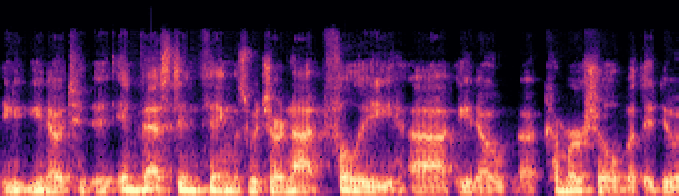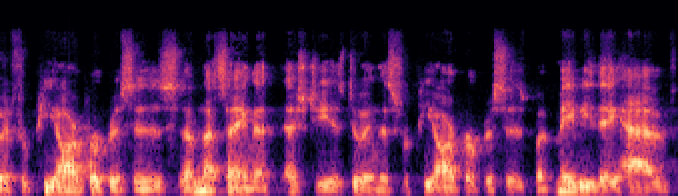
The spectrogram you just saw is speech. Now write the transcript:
you, you, know, to invest in things which are not fully, uh, you know, uh, commercial, but they do it for PR purposes. I'm not saying that SG is doing this for PR purposes, but maybe they have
